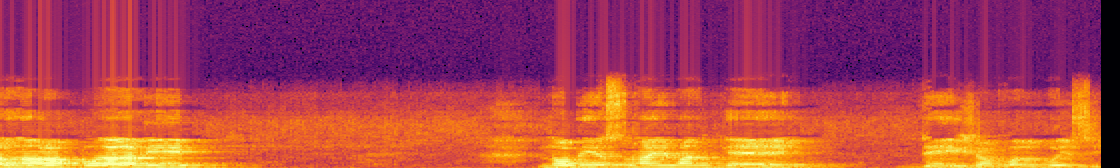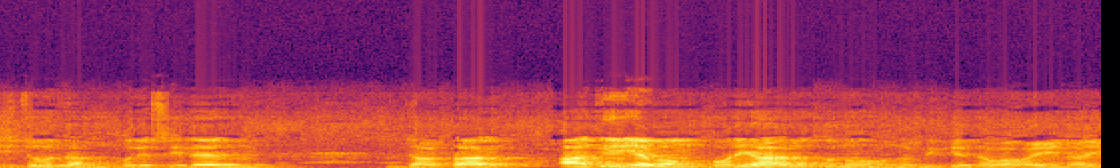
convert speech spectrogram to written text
আল্লাহ রাব্বুল আলামিন নবী সুলাইমানকে যে সকল বৈশিষ্ট্য দান করেছিলেন, যা তার আগে এবং পরে আর কোনো নবীকে দেওয়া হয় নাই।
